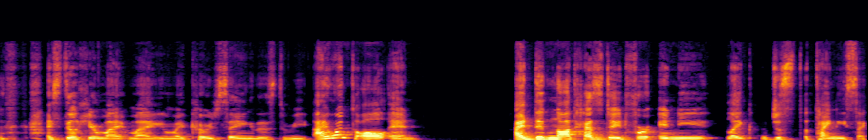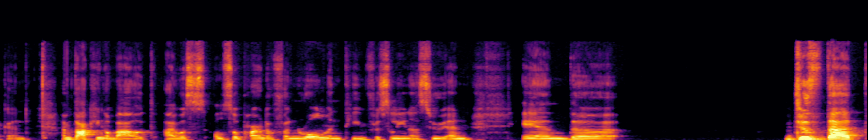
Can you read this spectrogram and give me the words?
i still hear my my my coach saying this to me i went all in i did not hesitate for any like just a tiny second i'm talking about i was also part of enrollment team for Selena Soo and and uh, just that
